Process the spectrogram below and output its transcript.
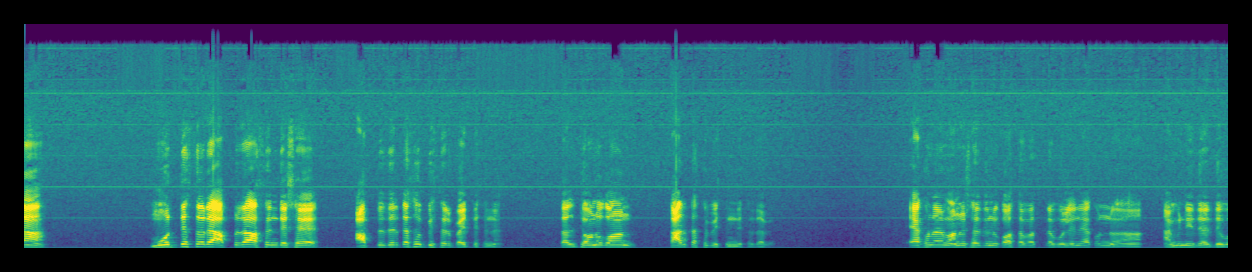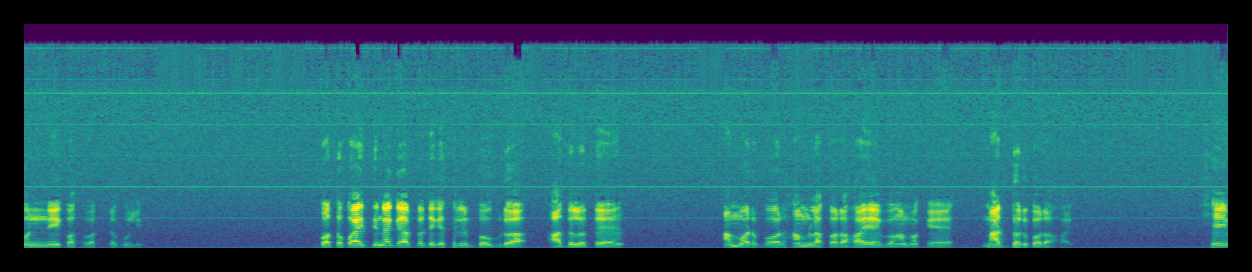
না। মধ্যস্থরে আপনারা আছেন দেশে, আপনাদের কাছেও বিচার পাইতেছে না। তাহলে জনগণ কার কাছে বিচার নিতে যাবে? এখন আর মানুষের জন্য কথাবার্তা বলি না, এখন আমি নিজের জীবন নিয়ে কথাবার্তা বলি। গত কয়েকদিন আগে আপনারা দেখেছিলেন বগুড়া আদালতে আমার উপর হামলা করা হয় এবং আমাকে মারধর করা হয়। সেই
